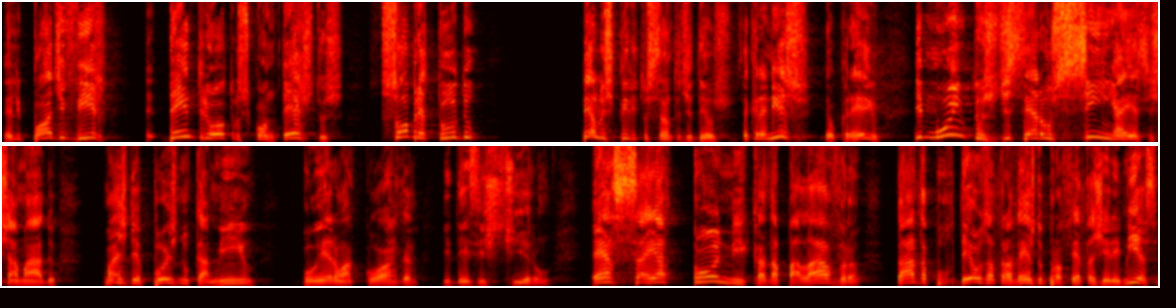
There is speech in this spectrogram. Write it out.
ele pode vir, dentre outros contextos, sobretudo pelo Espírito Santo de Deus. Você crê nisso? Eu creio. E muitos disseram sim a esse chamado, mas depois no caminho roeram a corda e desistiram. Essa é a tônica da palavra dada por Deus através do profeta Jeremias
